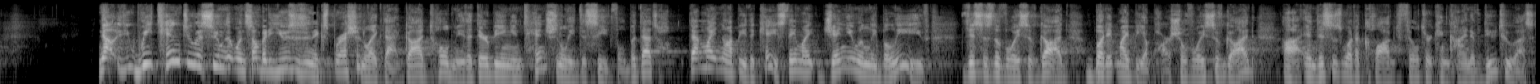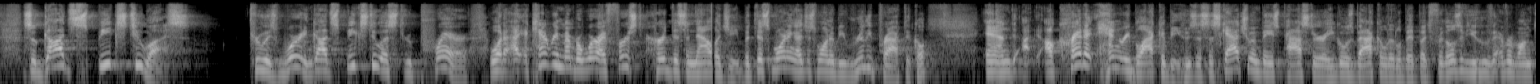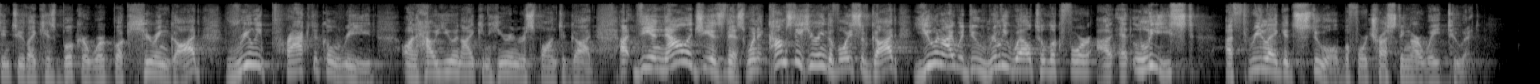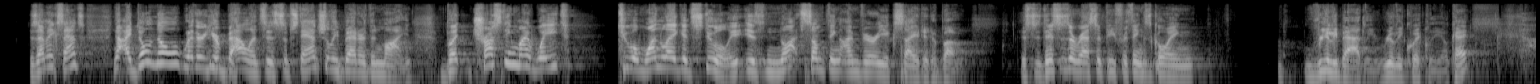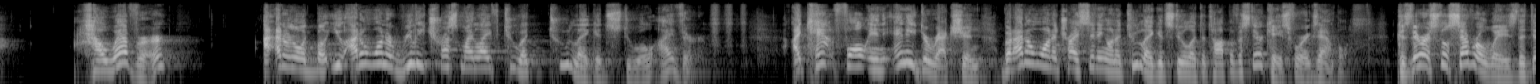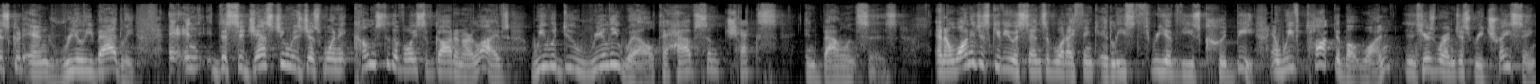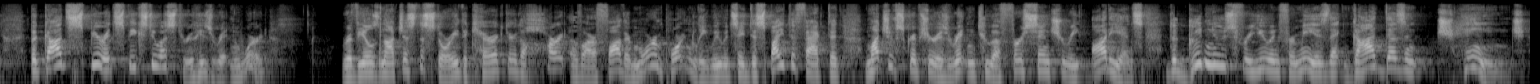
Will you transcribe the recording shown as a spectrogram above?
Now, we tend to assume that when somebody uses an expression like that, God told me, that they're being intentionally deceitful. But that's, that might not be the case. They might genuinely believe this is the voice of God, but it might be a partial voice of God. Uh, and this is what a clogged filter can kind of do to us. So God speaks to us through his word, and God speaks to us through prayer. What I, can't remember where I first heard this analogy, but this morning I just want to be really practical. And I'll credit Henry Blackaby, who's a Saskatchewan based pastor. He goes back a little bit, but for those of you who've ever bumped into like his book or workbook, Hearing God, really practical read on how you and I can hear and respond to God. Uh, the analogy is this when it comes to hearing the voice of God, you and I would do really well to look for uh, at least a three legged stool before trusting our weight to it. Does that make sense? Now, I don't know whether your balance is substantially better than mine, but trusting my weight to a one legged stool is not something I'm very excited about. This is, this is a recipe for things going really badly, really quickly, okay? However, I don't know about you, I don't want to really trust my life to a two legged stool either. I can't fall in any direction, but I don't want to try sitting on a two legged stool at the top of a staircase, for example. Because there are still several ways that this could end really badly. And the suggestion was just when it comes to the voice of God in our lives, we would do really well to have some checks and balances. And I want to just give you a sense of what I think at least three of these could be. And we've talked about one, and here's where I'm just retracing. But God's Spirit speaks to us through His written word reveals not just the story, the character, the heart of our Father. More importantly, we would say, despite the fact that much of Scripture is written to a first century audience, the good news for you and for me is that God doesn't change.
